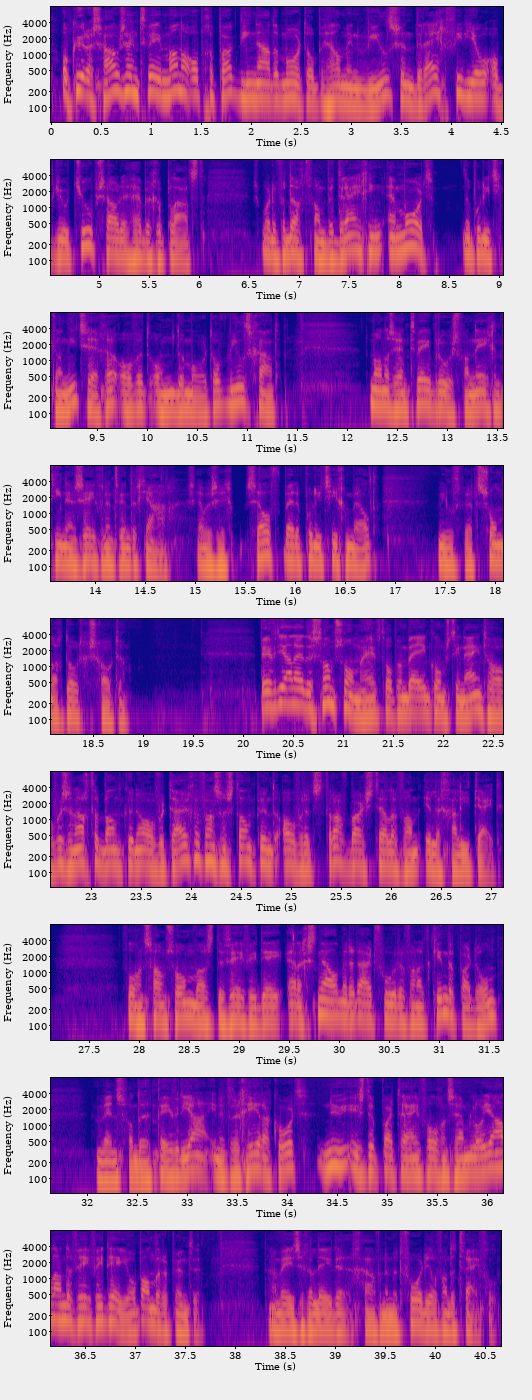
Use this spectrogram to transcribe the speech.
Op Curaçao zijn twee mannen opgepakt die na de moord op Helmin Wiels een dreigvideo op YouTube zouden hebben geplaatst. Ze worden verdacht van bedreiging en moord. De politie kan niet zeggen of het om de moord op Wiels gaat. De mannen zijn twee broers van 19 en 27 jaar. Ze hebben zich zelf bij de politie gemeld. Wiels werd zondag doodgeschoten. PvdA-leider Samsom heeft op een bijeenkomst in Eindhoven zijn achterban kunnen overtuigen van zijn standpunt over het strafbaar stellen van illegaliteit. Volgens Samsom was de VVD erg snel met het uitvoeren van het kinderpardon. Een wens van de PvdA in het regeerakkoord. Nu is de partij volgens hem loyaal aan de VVD op andere punten. De aanwezige leden gaven hem het voordeel van de twijfel.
